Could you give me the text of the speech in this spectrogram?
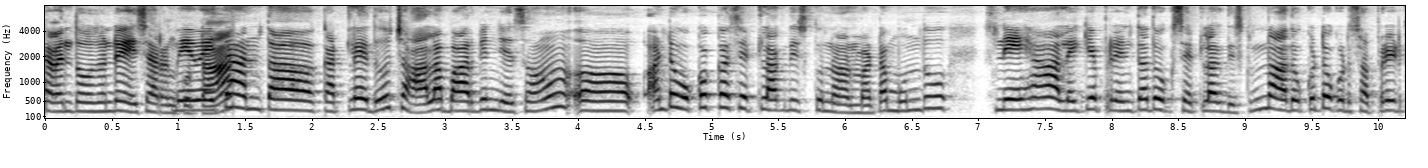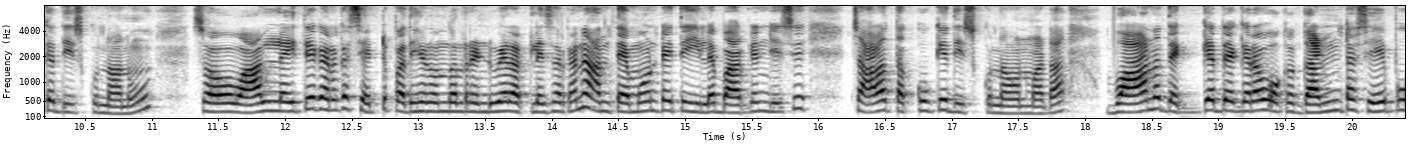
సెవెన్ థౌసండ్ వేసారు మేమైతే అంత కట్టలేదు. చాలా బార్గెన్ చేసాం. అంటే ఒక్కొక్క సెట్ లాగా తీసుకున్నాం అనమాట ముందు స్నేహ అలాగే ప్రణితది ఒక సెట్ లాగా తీసుకున్నాను. అదొకటి ఒకటి సపరేట్గా తీసుకున్నాను. సో వాళ్ళైతే కనుక సెట్ పదిహేను వందలు రెండు వేలు అట్లేసారు కానీ అంత అమౌంట్ అయితే ఇలా బార్గెన్ చేసి చాలా తక్కువకే తీసుకున్నాం అనమాట వాన దగ్గర దగ్గర ఒక గంట సేపు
